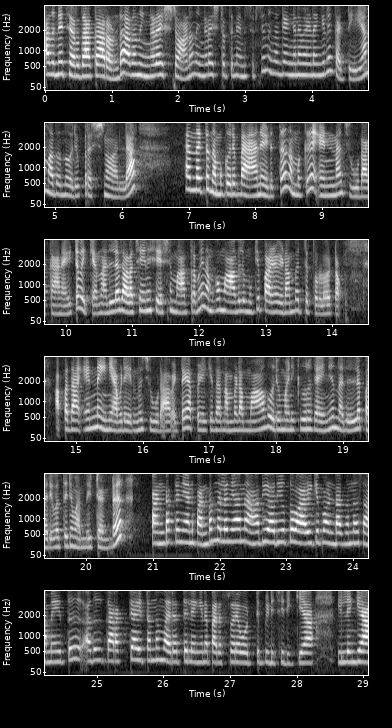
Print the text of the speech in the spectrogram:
അതിനെ ചെറുതാക്കാറുണ്ട്. അത് നിങ്ങളുടെ ഇഷ്ടമാണ്. നിങ്ങളുടെ ഇഷ്ടത്തിനനുസരിച്ച് നിങ്ങൾക്ക് എങ്ങനെ വേണമെങ്കിലും കട്ട് ചെയ്യാം. അതൊന്നും ഒരു പ്രശ്നമല്ല. എന്നിട്ട് നമുക്കൊരു പാൻ എടുത്ത് നമുക്ക് എണ്ണ ചൂടാക്കാനായിട്ട് വെക്കാം. നല്ല തിളച്ചതിന് ശേഷം മാത്രമേ നമുക്ക് മാവിൽ മുക്കി പഴം ഇടാൻ പറ്റത്തുള്ളൂ കേട്ടോ. അപ്പോൾ ദാ എണ്ണ ഇനി അവിടെ ഇരുന്ന് ചൂടാവട്ടെ. അപ്പോഴേക്കും നമ്മുടെ മാവ് ഒരു മണിക്കൂർ കഴിഞ്ഞ് നല്ല പരുവത്തിന് വന്നിട്ടുണ്ട്. പണ്ടൊക്കെ ഞാൻ പണ്ടെന്നല്ല ഞാൻ ആദ്യം ആദ്യമൊക്കെ വാഴയ്ക്കപ്പം ഉണ്ടാക്കുന്ന സമയത്ത് അത് കറക്റ്റായിട്ടൊന്നും വരത്തില്ല. ഇങ്ങനെ പരസ്പരം ഒട്ടിപ്പിടിച്ചിരിക്കുക ഇല്ലെങ്കിൽ ആ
